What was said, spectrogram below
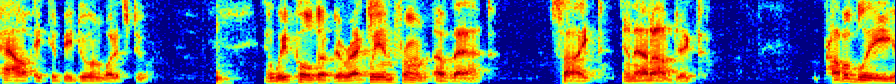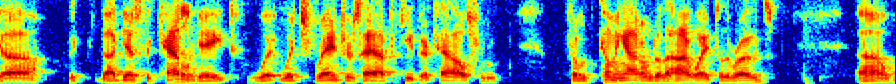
how it could be doing what it's doing. And we pulled up directly in front of that site and that object, probably, uh, the, I guess, the cattle gate, which ranchers have to keep their cows from from coming out onto the highway to the roads. Uh,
